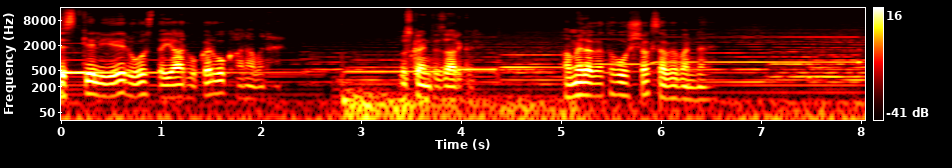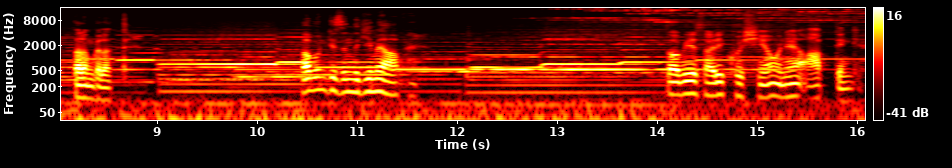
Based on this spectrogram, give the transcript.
जिसके लिए रोज तैयार होकर वो खाना बनाए। उसका इंतज़ार करे। हमें लगा था वो शख्स अभय बनना है, पर हम गलत थे। अब उनकी ज़िंदगी में आप हैं। तो अब ये सारी खुशियाँ उन्हें आप देंगे।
